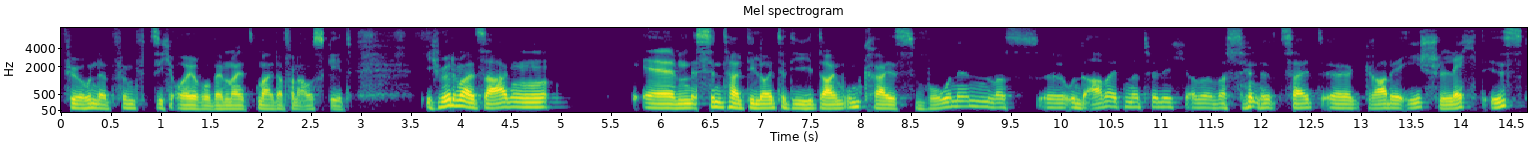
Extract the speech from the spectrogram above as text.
für 150 Euro, wenn man jetzt mal davon ausgeht? Ich würde mal sagen, ähm, es sind halt die Leute, die da im Umkreis wohnen was, äh, und arbeiten natürlich, aber was in der Zeit äh, gerade eh schlecht ist,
